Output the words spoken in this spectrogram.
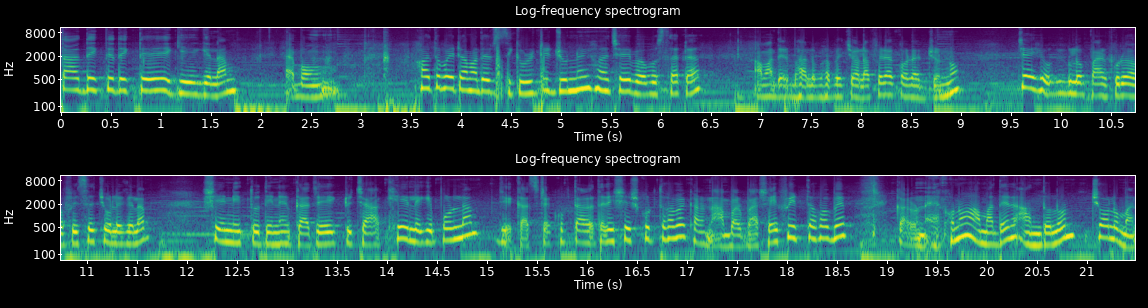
তা দেখতে দেখতে এগিয়ে গেলাম এবং হয়তো এটা আমাদের সিকিউরিটির জন্যই হয়েছে এই ব্যবস্থাটা, আমাদের ভালোভাবে চলাফেরা করার জন্য। যাই হোক, এগুলো পার করে অফিসে চলে গেলাম। সেই নিত্যদিনের কাজে একটু চা খেয়ে লেগে পড়লাম। যে কাজটা খুব তাড়াতাড়ি শেষ করতে হবে, কারণ আবার বাসায় ফিরতে হবে, কারণ এখনও আমাদের আন্দোলন চলমান।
